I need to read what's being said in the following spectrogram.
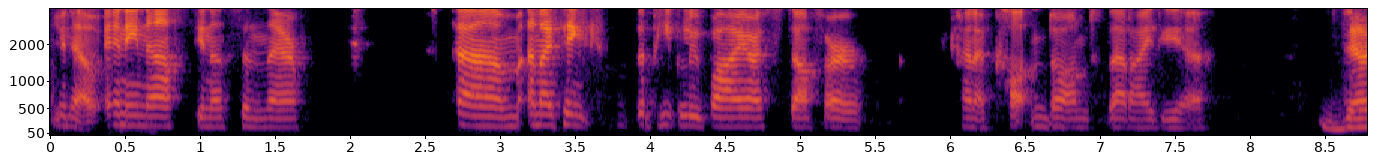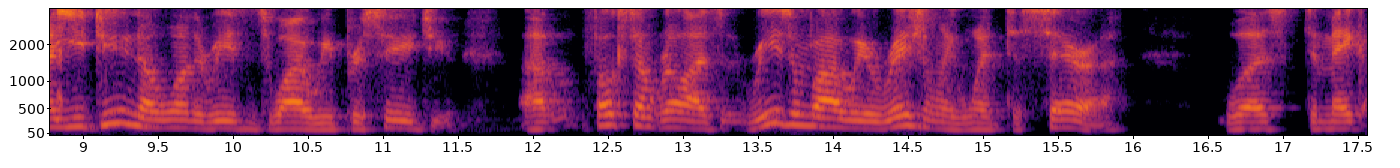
you know any nastiness in there. Um, and I think the people who buy our stuff are kind of cottoned on to that idea. Now, you do know one of the reasons why we pursued you. Uh, folks don't realize the reason why we originally went to Sarah was to make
